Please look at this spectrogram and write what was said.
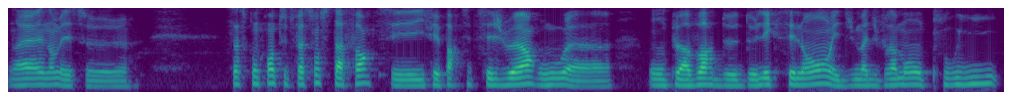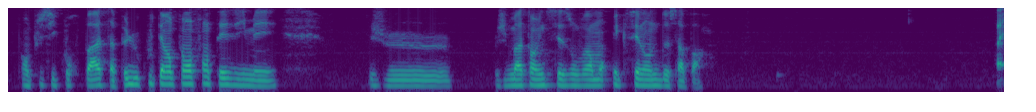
Ouais, non, mais ça se comprend. De toute façon, Stafford, c'est, il fait partie de ces joueurs où euh, on peut avoir de, l'excellent et du match vraiment pourri. En plus, il court pas. Ça peut lui coûter un peu en fantasy, mais je, je m'attends à une saison vraiment excellente de sa part. Ouais.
